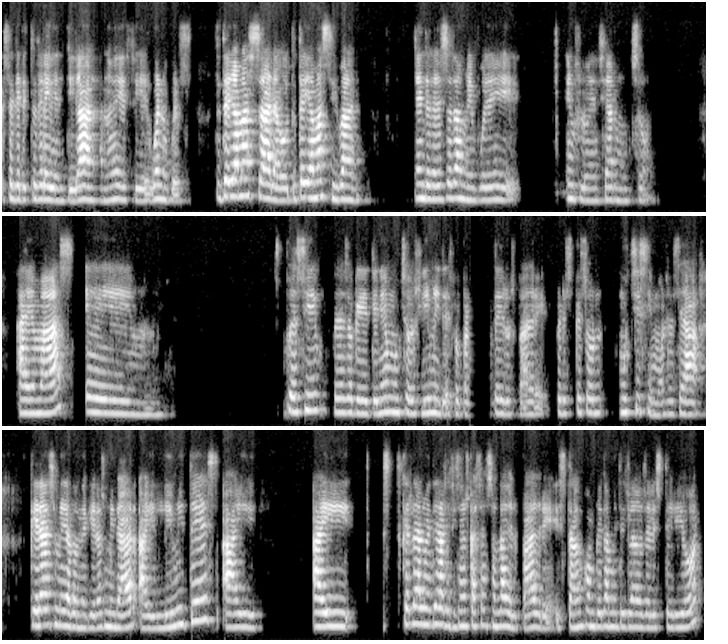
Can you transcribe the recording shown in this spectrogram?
ese derecho de la identidad, ¿no? De decir, bueno, pues tú te llamas Sara o tú te llamas Iván. Entonces eso también puede influenciar mucho. Además, eh, pues sí, pues eso que tiene muchos límites por parte de los padres, pero es que son muchísimos, o sea, quieras mirar donde quieras mirar, hay límites, hay, hay es que realmente las decisiones que hacen son la del padre, están completamente aislados del exterior.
